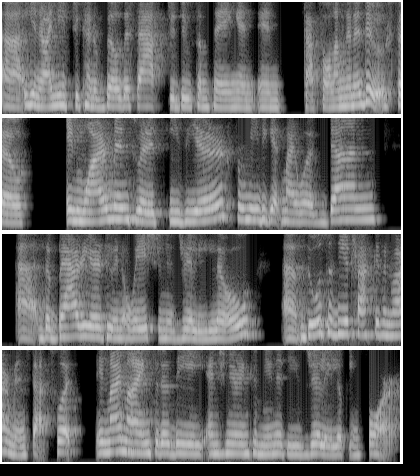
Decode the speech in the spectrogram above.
uh, you know, I need to kind of build this app to do something, and and that's all I'm going to do. So environments where it's easier for me to get my work done, uh, the barrier to innovation is really low. Um, those are the attractive environments. That's what, in my mind, sort of the engineering community is really looking for.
